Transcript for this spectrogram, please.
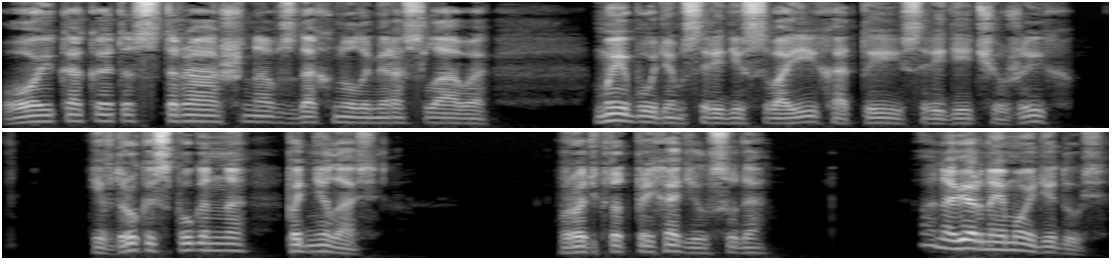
Ой, как это страшно, вздохнула Мирослава. Мы будем среди своих, а ты среди чужих. И вдруг испуганно поднялась. Вроде кто-то приходил сюда. А, наверное, мой дедусь.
